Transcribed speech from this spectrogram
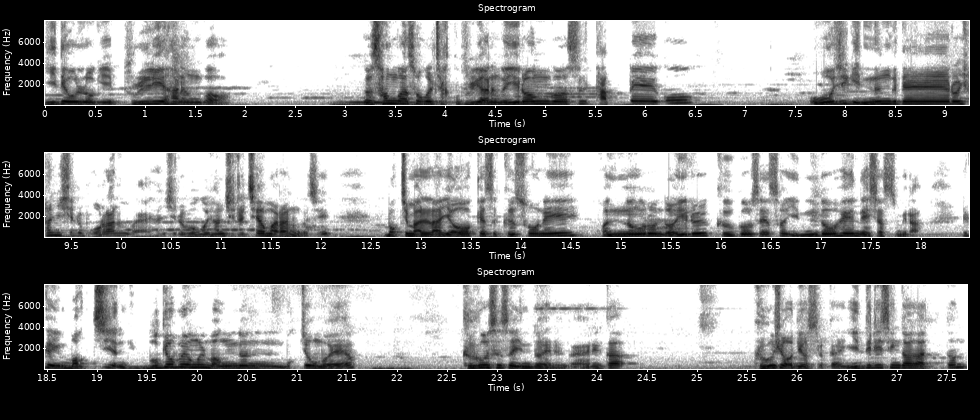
이데올로기 분리하는 거, 그 성과 속을 자꾸 분리하는 거 이런 것을 다 빼고 오직 있는 그대로 현실을 보라는 거야. 현실을 보고 현실을 체험하라는 거지. 먹지 말라 여호와께서 그 손의 권능으로 너희를 그곳에서 인도해 내셨습니다. 그러니까 이 먹지 무교병을 먹는 목적은 뭐예요? 그곳에서 인도하는 거야. 그러니까 그곳이 어디였을까요? 이들이 생각했던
